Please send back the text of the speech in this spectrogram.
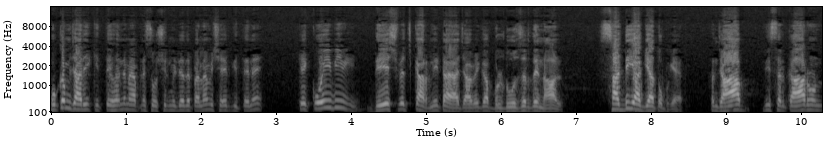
ਹੁਕਮ ਜਾਰੀ ਕੀਤੇ ਹੋਏ ਨੇ। ਮੈਂ ਆਪਣੇ ਸੋਸ਼ਲ ਮੀਡੀਆ ਤੇ ਪਹਿਲਾਂ ਵੀ ਸ਼ੇਅਰ ਕੀਤੇ ਨੇ ਕਿ ਕੋਈ ਵੀ ਦੇਸ਼ ਵਿੱਚ ਘਰ ਨਹੀਂ ਢਾਇਆ ਜਾਵੇਗਾ ਬੁਲਡੋਜ਼ਰ ਦੇ ਨਾਲ। ਸਾਡੀ ਆਗਿਆ ਤੋਂ ਬਗੈਰ। ਪੰਜਾਬ ਦੀ ਸਰਕਾਰ ਹੁਣ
